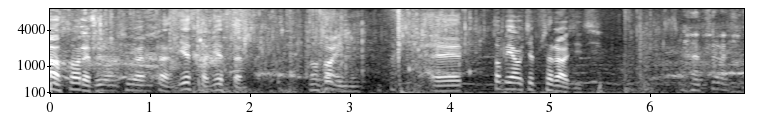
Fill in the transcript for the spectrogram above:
A, sorry, wyłączyłem ten. Jestem, jestem. No fajnie. E, to miało cię przerazić. Przeraźnie.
